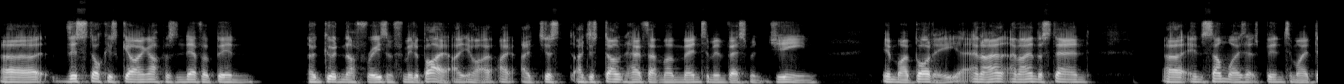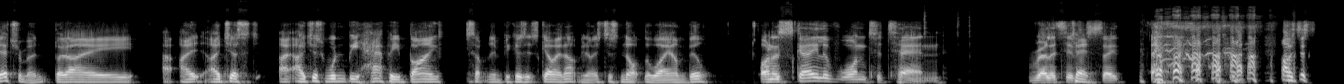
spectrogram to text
uh, this stock is going up has never been a good enough reason for me to buy it. I, you know, I, I just I just don't have that momentum investment gene in my body, and I and I understand uh, in some ways that's been to my detriment. But I I I just I, I just wouldn't be happy buying something because it's going up. You know, it's just not the way I'm built. On a scale of one to ten, relative 10. to say, I was just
